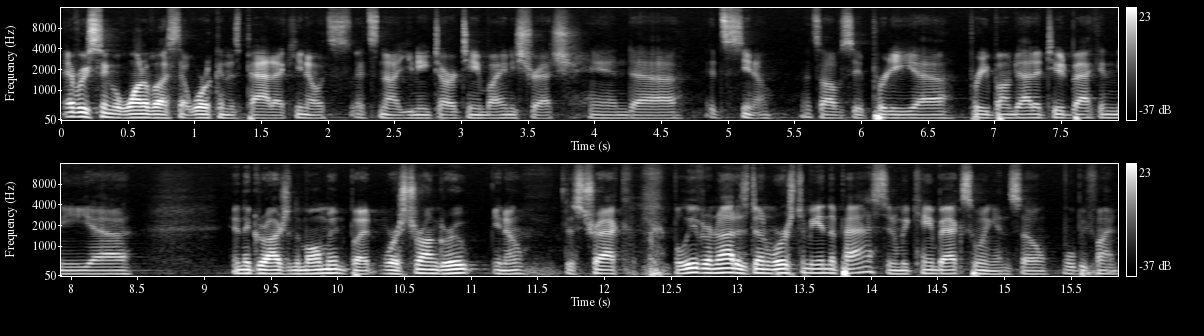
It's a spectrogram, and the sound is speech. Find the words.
every single one of us that work in this paddock. You know, it's it's not unique to our team by any stretch, and uh, it's you know, it's obviously a pretty uh, pretty bummed attitude back in the. Uh, in the garage in the moment, but we're a strong group. You know, this track, believe it or not, has done worse to me in the past, and we came back swinging, so we'll be fine.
